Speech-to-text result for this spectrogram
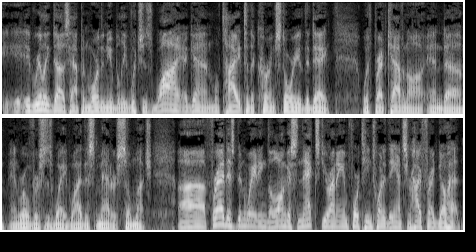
it really does happen more than you believe, which is why, again, we'll tie it to the current story of the day with Brett Kavanaugh and uh, and Roe versus Wade. Why this matters so much. Uh, Fred has been waiting the longest. Next, you're on AM 1420. The answer. Hi, Fred. Go ahead.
